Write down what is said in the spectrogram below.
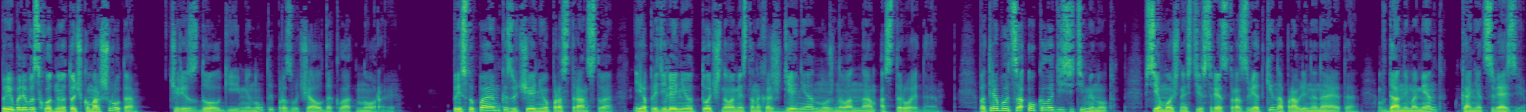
Прибыли в исходную точку маршрута. Через долгие минуты прозвучал доклад Норы. Приступаем к изучению пространства и определению точного местонахождения нужного нам астероида. Потребуется около 10 минут. Все мощности средств разведки направлены на это. В данный момент конец связи.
